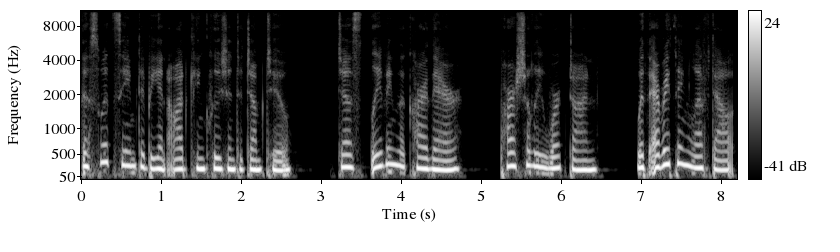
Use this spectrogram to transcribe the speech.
this would seem to be an odd conclusion to jump to, just leaving the car there, partially worked on, with everything left out,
